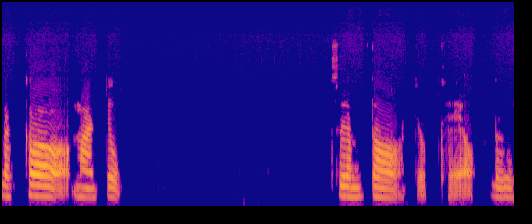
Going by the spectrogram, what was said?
แล้วก็มาจบ เสื่อมต่อจบแถวเลย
